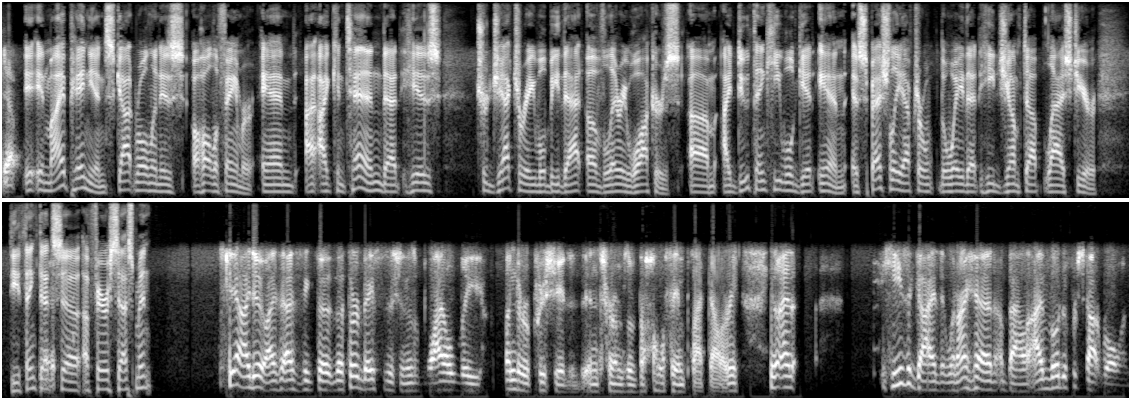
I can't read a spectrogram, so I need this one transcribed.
yep. in my opinion, Scott Rolen is a Hall of Famer. And I, I contend that his trajectory will be that of Larry Walker's. Um, I do think he will get in, especially after the way that he jumped up last year. Do you think that's a, a fair assessment? Yeah, I do. I, I think the, the third base position is wildly underappreciated in terms of the Hall of Fame plaque gallery. You know, and he's a guy that when I had a ballot, I voted for Scott Rolen.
